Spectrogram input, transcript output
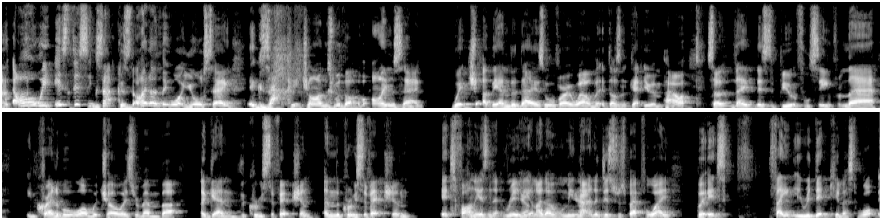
are we, is this exact? Because I don't think what you're saying exactly chimes with what I'm saying, which at the end of the day is all very well, but it doesn't get you in power. So they, there's a beautiful scene from there, incredible one, which I always remember. Again, the crucifixion. And the crucifixion it's funny, isn't it? Really, yeah. and I don't mean yeah. that in a disrespectful way, but it's faintly ridiculous. What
